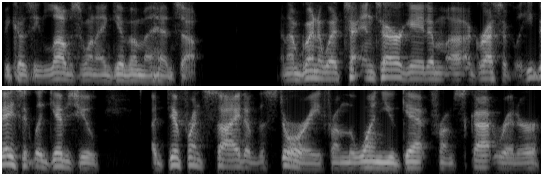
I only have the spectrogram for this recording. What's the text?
because he loves when I give him a heads up. And I'm going to interrogate him uh, aggressively. He basically gives you a different side of the story from the one you get from Scott Ritter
